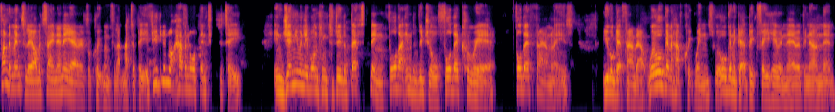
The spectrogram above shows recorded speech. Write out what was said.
fundamentally, I would say in any area of recruitment for that matter, Pete, if you do not have an authenticity in genuinely wanting to do the best thing for that individual, for their career, for their families, you will get found out. We're all going to have quick wins. We're all going to get a big fee here and there every now and then.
